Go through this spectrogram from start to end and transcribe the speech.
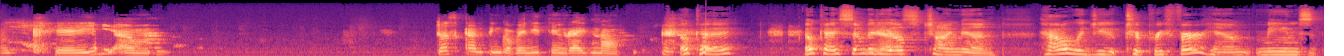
Okay. Um. Just can't think of anything right now. Okay. Okay, somebody Yeah. else chime in. How would you to prefer him means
